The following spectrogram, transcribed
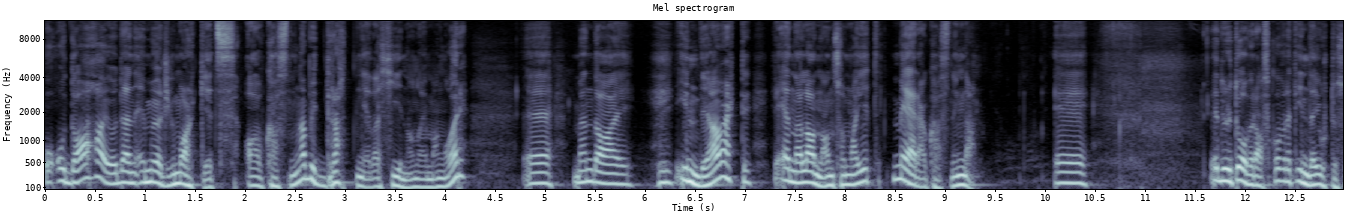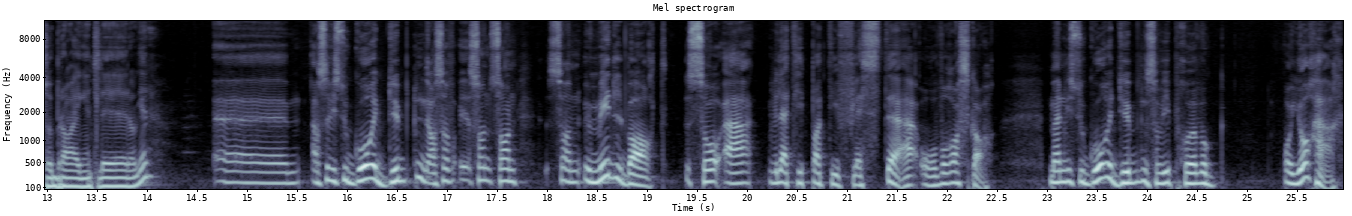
og, og, da har jo den emerging markets-avkastninga blitt dratt ned av Kina nå i mange år. Eh, men da India har vært en av landene som har gitt meravkastning, da. Eh, er du litt overraska over at Inde har gjort det så bra, egentlig, Roger? Eh, altså Hvis du går i dybden, altså sånn, sånn, sånn umiddelbart, så er, vil jeg tippe at de fleste er overraska. Men hvis du går i dybden, som vi prøver å, å gjøre her,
